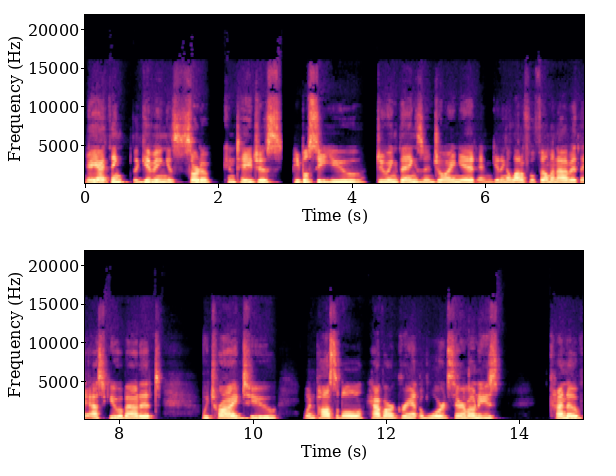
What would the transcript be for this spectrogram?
Yeah, yeah, I think the giving is sort of contagious people see you doing things and enjoying it and getting a lot of fulfillment out of it. They ask you about it. We try to, when possible, have our grant award ceremonies kind of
